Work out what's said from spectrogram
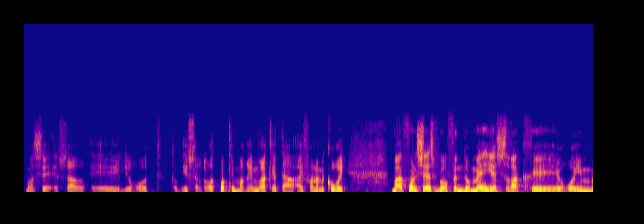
כמו שאפשר אה, לראות, טוב אי אפשר לראות פה כי מראים רק את האייפון המקורי. באייפון 6 באופן דומה יש רק, אה, רואים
